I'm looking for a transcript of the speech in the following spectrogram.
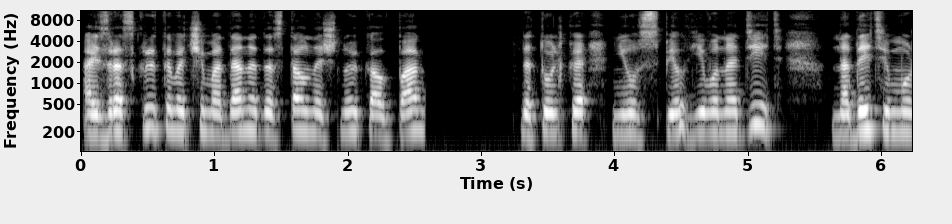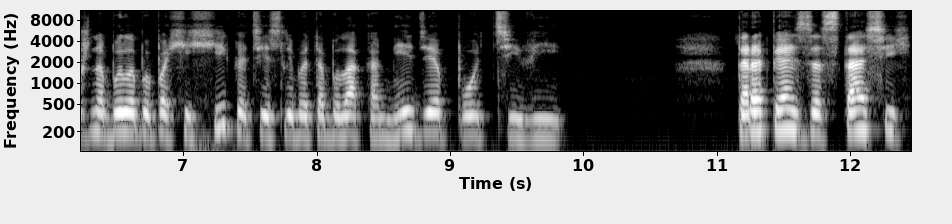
а из раскрытого чемодана достал ночной колпак. Да только не успел его надеть. Над этим можно было бы похихикать если бы это была комедия по тв торопясь за стасей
